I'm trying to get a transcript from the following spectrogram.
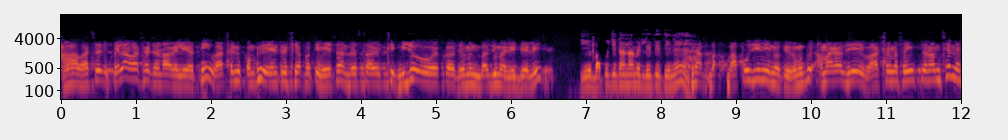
હા વારસાઈ પેલા વારસાઈ ચડાવેલી હતી. વારસાની કમ્પ્લીટ એન્ટ્રી થયા પછી વેચાણ દસ્તાવેજથી બીજો એક જમીન બાજુમાં લીધેલી. એ બાપુજીના નામે જ લીધી હતી ને? બાપુજીની નહોતી. રમણભાઈ અમારા જે વારસામાં સંયુક્ત નામ છે ને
